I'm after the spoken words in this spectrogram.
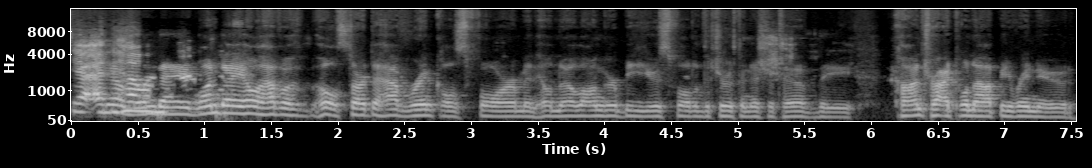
Yeah, and yeah, one day, one day he'll have a he'll start to have wrinkles form, and he'll no longer be useful to the Truth Initiative. The contract will not be renewed,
